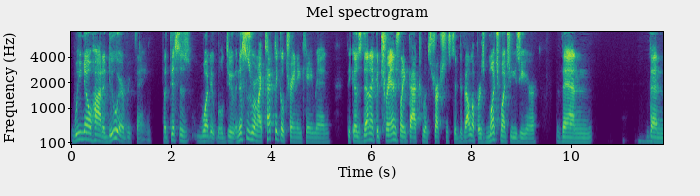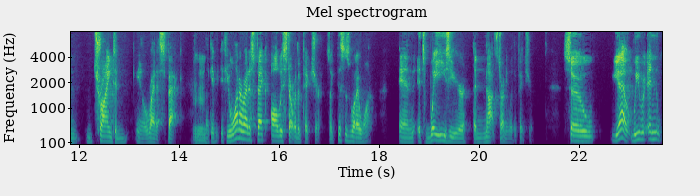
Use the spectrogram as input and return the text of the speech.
We know how to do everything, but this is what it will do. And this is where my technical training came in because then I could translate that to instructions to developers much much easier than than trying to, you know, write a spec. Mhm. Like if, if you want to write a spec, always start with a picture. It's like this is what I want. And it's way easier than not starting with a picture. So yeah, we were and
